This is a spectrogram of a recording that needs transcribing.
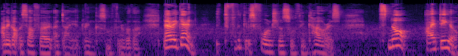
And I got myself a, a diet drink or something or other. Now again, I think it was 400 and something calories. It's not ideal.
